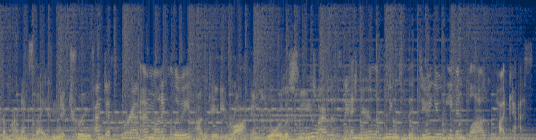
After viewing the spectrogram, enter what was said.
from Our Next Life. Nick Truth. I'm Jessica Moran. I'm Monica Louie, I'm JD Roth, and you're listening you to are listening, and you're listening to the Do You Even Blog podcast.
